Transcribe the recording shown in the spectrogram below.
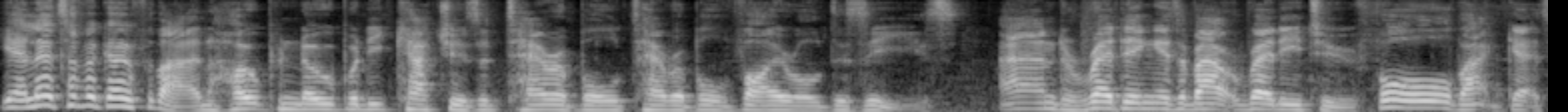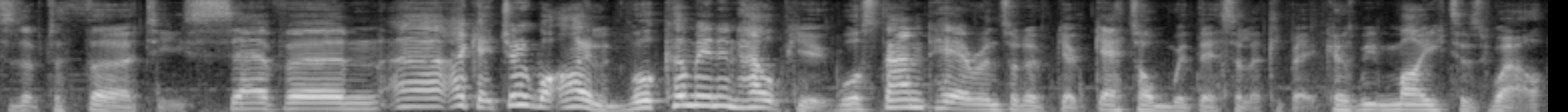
Yeah, let's have a go for that and hope nobody catches a terrible, terrible viral disease. And Reading is about ready to fall. That gets us up to 37. Uh, okay, do you know what, Ireland? We'll come in and help you. We'll stand here and sort of get on with this a little bit, because we might as well.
